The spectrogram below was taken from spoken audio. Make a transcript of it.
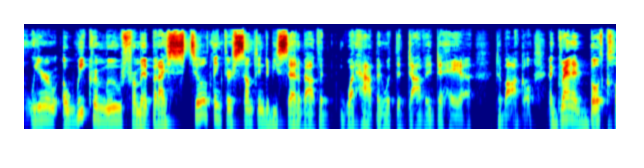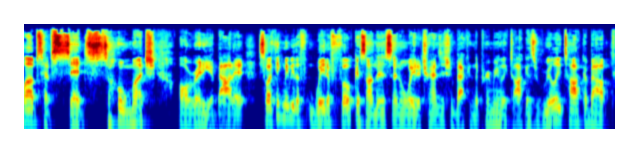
we are a week removed from it, but I still think there's something to be said about the, what happened with the David De Gea debacle. And granted, both clubs have said so much already about it. So I think maybe the way to focus on this and a way to transition back into the Premier League talk is really talk about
